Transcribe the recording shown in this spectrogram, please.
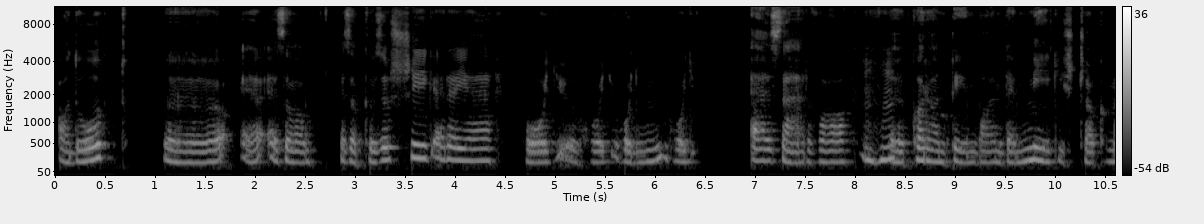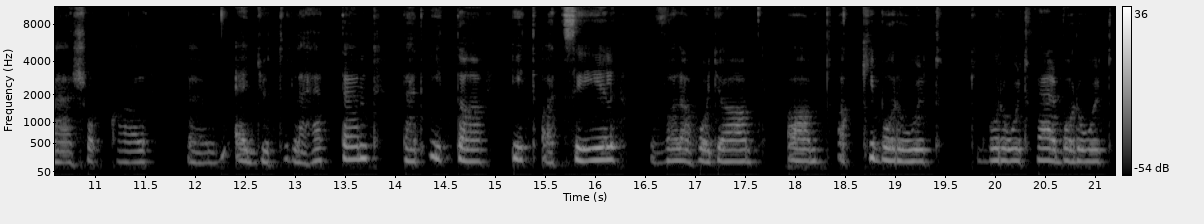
adott e, ez a, ez a közösség ereje, hogy, hogy, hogy, hogy elzárva, uh-huh. karanténban, de mégiscsak másokkal együtt lehettem. Tehát itt a, itt a cél valahogy a, a, a kiborult, kiborult, felborult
